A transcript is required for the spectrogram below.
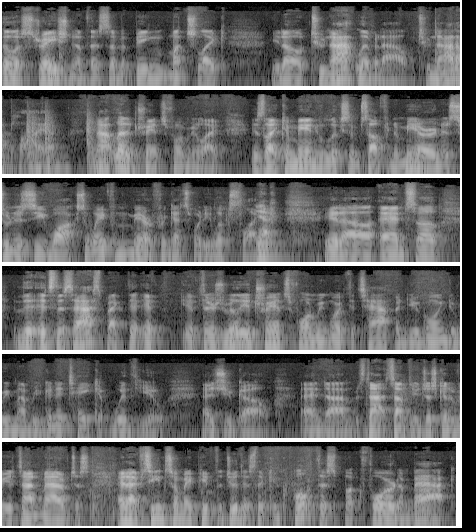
illustration of this of it being much like, you know, to not live it out, to not apply it, not let it transform your life, is like a man who looks at himself in the mirror and as soon as he walks away from the mirror, forgets what he looks like. Yeah. You know, and so th- it's this aspect that if if there's really a transforming work that's happened, you're going to remember, you're going to take it with you as you go. And um, it's not something you're just going to read. It's not a matter of just. And I've seen so many people that do this that can quote this book forward and back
